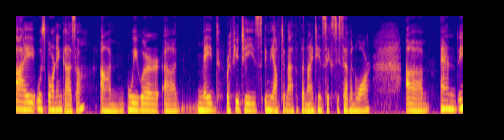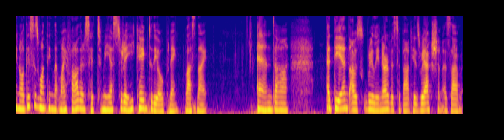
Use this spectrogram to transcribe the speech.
I was born in Gaza. Um, we were uh, made refugees in the aftermath of the 1967 war. Um, and, you know, this is one thing that my father said to me yesterday. He came to the opening last night. And uh, at the end, I was really nervous about his reaction, as I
